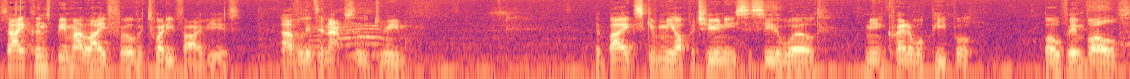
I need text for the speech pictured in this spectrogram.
Cycling's been my life for over 25 years. I've lived an absolute dream. The bike's given me opportunities to see the world, meet incredible people, both involved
